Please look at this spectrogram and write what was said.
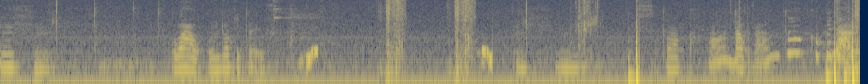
Mhm. Wow, głębokie to już. Mhm. Spoko. Dobra, no to kopię dalej.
